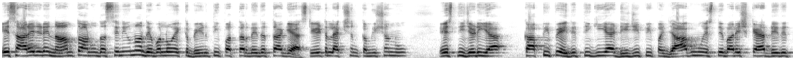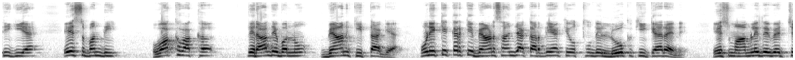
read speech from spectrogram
ਇਹ ਸਾਰੇ ਜਿਹੜੇ ਨਾਮ ਤੁਹਾਨੂੰ ਦੱਸੇ ਨੇ, ਉਹਨਾਂ ਦੇ ਵੱਲੋਂ ਇੱਕ ਬੇਨਤੀ ਪੱਤਰ ਦੇ ਦਿੱਤਾ ਗਿਆ ਸਟੇਟ ਇਲੈਕਸ਼ਨ ਕਮਿਸ਼ਨ ਨੂੰ ਇਸ ਦੀ ਜਿਹੜੀ ਆ ਕਾਪੀ ਭੇਜ ਦਿੱਤੀ ਗਈ ਹੈ। ਡੀਜੀਪੀ ਪੰਜਾਬ ਨੂੰ ਇਸ ਦੇ ਬਾਰੇ ਸ਼ਿਕਾਇਤ ਦੇ ਦਿੱਤੀ ਗਈ ਹੈ। ਇਸ ਸੰਬੰਧੀ ਵੱਖ-ਵੱਖ ਧਿਰਾਂ ਦੇ ਵੱਲੋਂ ਬਿਆਨ ਕੀਤਾ ਗਿਆ। ਹੁਣ ਇੱਕ ਇੱਕ ਕਰਕੇ ਬਿਆਨ ਸਾਂਝਾ ਕਰਦੇ ਆ ਕਿ ਉੱਥੋਂ ਦੇ ਲੋਕ ਕੀ ਕਹਿ ਰਹੇ ਨੇ। ਇਸ ਮਾਮਲੇ ਦੇ ਵਿੱਚ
